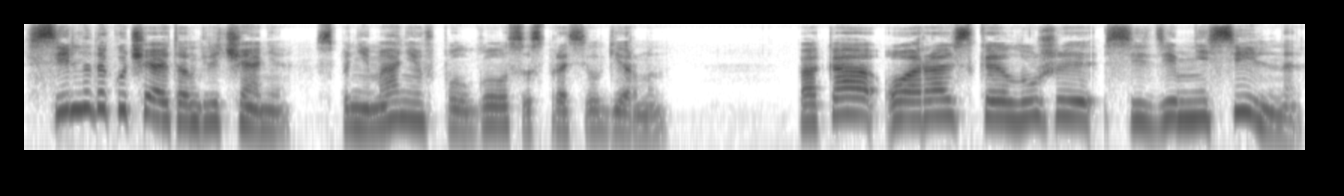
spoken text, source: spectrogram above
«Сильно докучают англичане?» — с пониманием в полголоса спросил Герман. «Пока у Аральской лужи сидим не сильно»,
